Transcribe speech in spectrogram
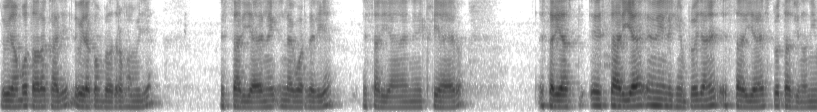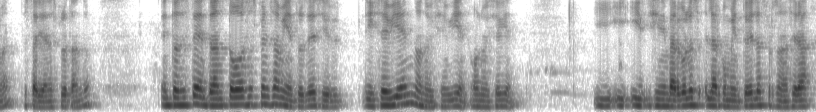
Lo hubieran botado a la calle, lo hubiera comprado a otra familia, estaría en, en la guardería, estaría en el criadero, estaría, estaría en el ejemplo de Janet, estaría de explotación animal, lo estarían explotando. Entonces te entran todos esos pensamientos de decir, ¿hice bien o no hice bien? O no hice bien. Y, y, y, sin embargo, los- el argumento de las personas era,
